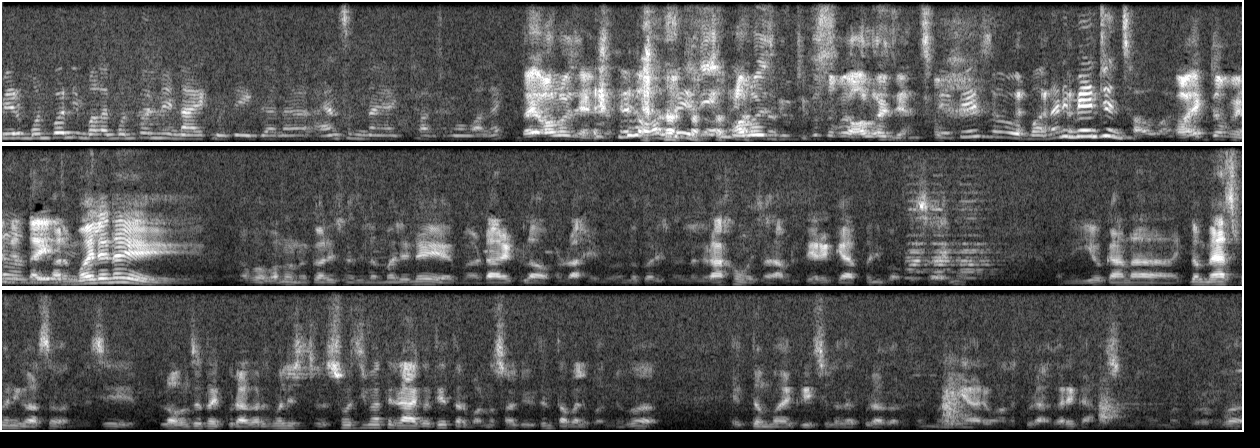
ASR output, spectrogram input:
मेरो मनपर्ने मलाई मनपर्ने नायकमा चाहिँ एकजना ह्यान्डसम नायक ठान्छु म उहाँलाई। दाइ always handsome Always, always beautiful तपाईँ अलवेज ह्यान्डसम त्यो- त्यसो भन्दा नि मेन्टेन छ उहाँ। एकदम maintain, दाइ। अनि मैले नै अब भनौँ न करिश्माजीलाई मैले नै डाइरेक्टरलाई अफर राखेको हो। ल करिश्माजीलाई राखौँ यसो हाम्रो धेरै ग्याप पनि भएको छ होइन? अनि यो गाना एकदम म्याच पनि गर्छ भनेपछि ल हुन्छ त कुरा गर्छु मैले सोची मात्रै राखेको थिएँ तर भन्न सकेको थिएँ तपाईँले भन्नुभयो। एकदम म एग्री छु ल कुरा गर्छु मैले यहाँ आएर उहाँलाई कुरा गरेँ गाना सुन्नुभयो मन पराउनु भयो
